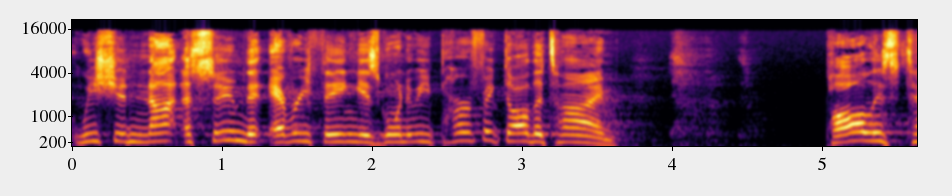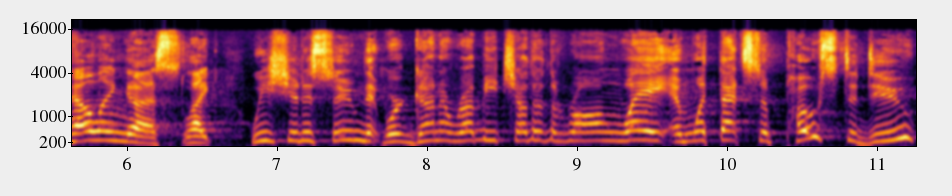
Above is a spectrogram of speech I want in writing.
we should not assume that everything is going to be perfect all the time. Paul is telling us, like, we should assume that we're going to rub each other the wrong way. And what that's supposed to do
